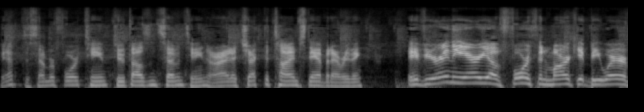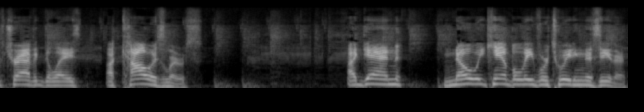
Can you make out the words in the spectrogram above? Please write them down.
Yep, December 14th, 2017. All right, I checked the timestamp and everything. If you're in the area of 4th and Market, beware of traffic delays. A cow is loose. Again, no, we can't believe we're tweeting this either.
